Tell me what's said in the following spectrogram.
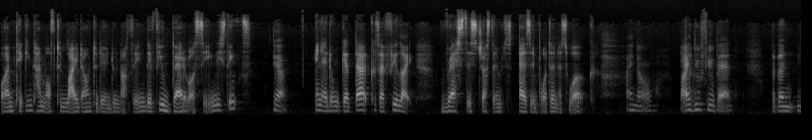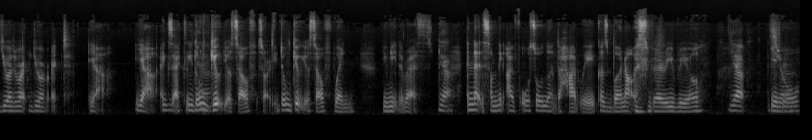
or I'm taking time off to lie down today and do nothing. They feel bad about seeing these things. Yeah. And I don't get that because I feel like rest is just as important as work. I know. But I do feel bad. But then you are right. You are right. Yeah. Yeah, exactly. Don't guilt yourself. Sorry. Don't guilt yourself when you need the rest. Yeah. And that is something I've also learned the hard way because burnout is very real. Yeah. You true. know,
